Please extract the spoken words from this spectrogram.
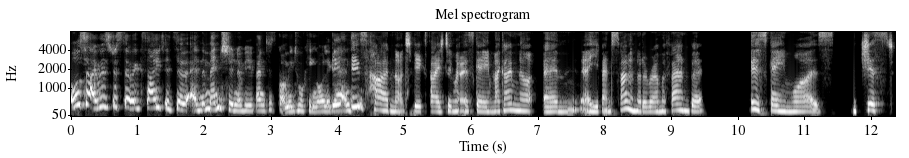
Also, I was just so excited. So, and the mention of Juventus got me talking all again. It is hard not to be excited about this game. Like I'm not um, a Juventus fan. I'm not a Roma fan, but this game was just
